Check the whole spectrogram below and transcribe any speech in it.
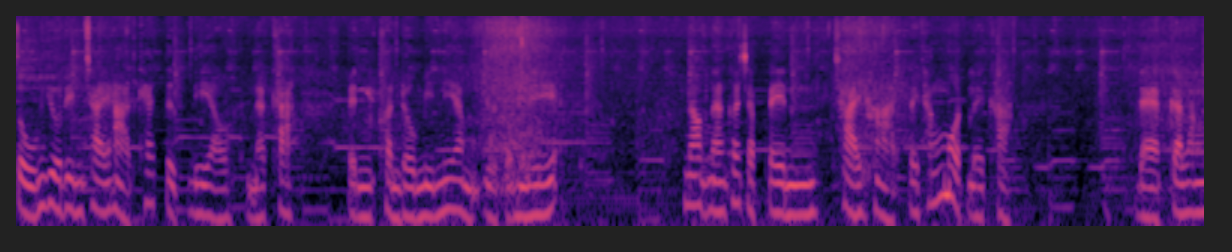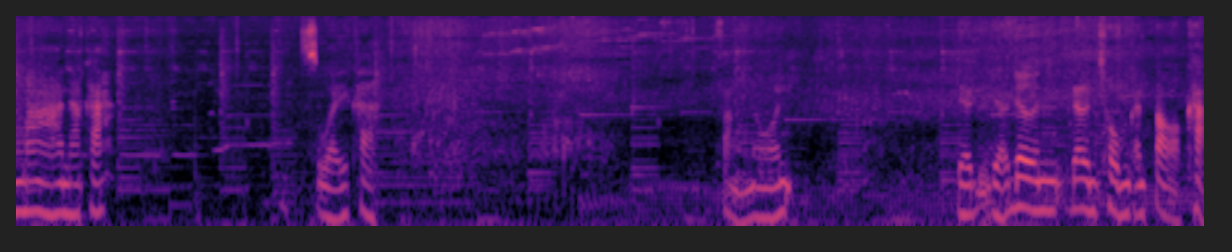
สูงอยู่ริมชายหาดแค่ตึกเดียวนะคะ เป็นคอนโดมิเนียมอยู่ตรงนี้ นอกนั้นก็จะเป็นชายหาดไปทั้งหมดเลยค่ะ แดดกำลังมานะคะ สวยค่ะ ฝั่งโน้น เดี๋ยวเดี๋ยวเดินเดินชมกันต่อค่ะ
